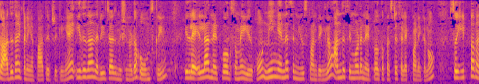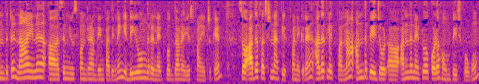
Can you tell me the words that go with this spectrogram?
ஸோ அதுதான் இப்போ நீங்கள் பார்த்துட்ருக்கீங்க. இதுதான் இந்த ரீசார்ஜ் மிஷினோட ஹோம் ஸ்க்ரீன் இதில் எல்லா நெட்ஒர்க்ஸுமே இருக்கும். நீங்கள் என்ன சிம் யூஸ் பண்ணுறீங்களோ அந்த சிம்மோட நெட்ஒர்க்கை ஃபஸ்ட்டு செலக்ட் பண்ணிக்கணும். ஸோ இப்போ வந்துட்டு நான் நான் என்ன சிம் யூஸ் பண்ணுறேன் அப்படின்னு பார்த்தீங்கன்னா இங்கே டியோங்கிற நெட்ஒர்க் தான் நான் யூஸ் பண்ணிட்டு இருக்கேன் ஸோ அதை ஃபர்ஸ்ட் நான் கிளிக் பண்ணிக்கிறேன். அதை கிளிக் பண்ணால் அந்த பேஜோட அந்த நெட்ஒர்க்கோட ஹோம் பேஜ் போகும்.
